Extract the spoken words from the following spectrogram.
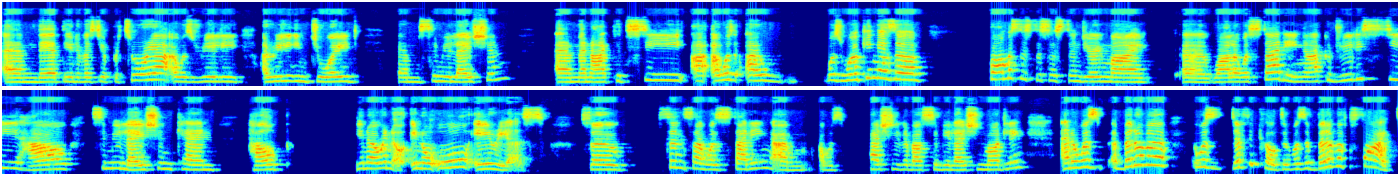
um, there at the University of Pretoria. I was really, I really enjoyed um, simulation, um, and I could see. I, I, was, I was working as a pharmacist assistant during my uh, while I was studying, and I could really see how simulation can help you know, in in all areas. So since I was studying, um, I was passionate about simulation modeling, and it was a bit of a it was difficult. It was a bit of a fight,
